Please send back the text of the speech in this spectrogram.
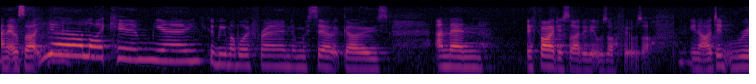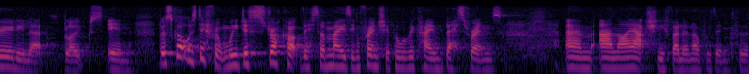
And it was like, yeah, I like him. Yeah, you could be my boyfriend, and we'll see how it goes. And then if I decided it was off, it was off. You know, I didn't really let blokes in. But Scott was different. We just struck up this amazing friendship and we became best friends. Um, and I actually fell in love with him for, the,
